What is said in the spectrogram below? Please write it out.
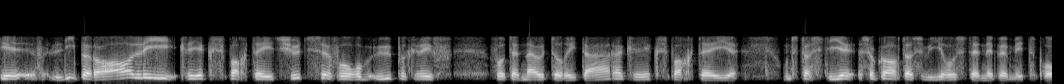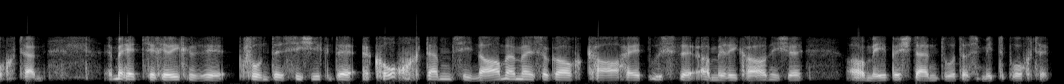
die liberale Kriegspartei zu schützen vor dem Übergriff von den autoritären Kriegsparteien und dass die sogar das Virus dann eben mitgebracht haben. Man hat sich irgendwie gefunden, es ist irgendein Koch, dem sein Name man sogar gehabt hat aus der amerikanischen Armeebestand, wo das mitgebracht hat.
